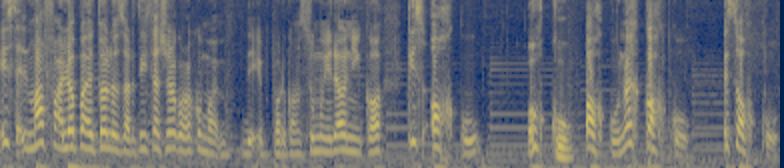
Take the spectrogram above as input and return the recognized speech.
Es el más falopa de todos los artistas, yo lo conozco como de- por consumo irónico, que es Oscu. Oscu. Oscu, no es Coscu. Es Oscu.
